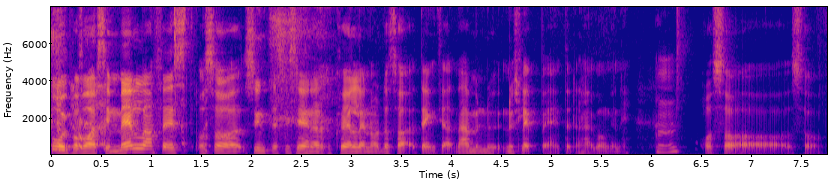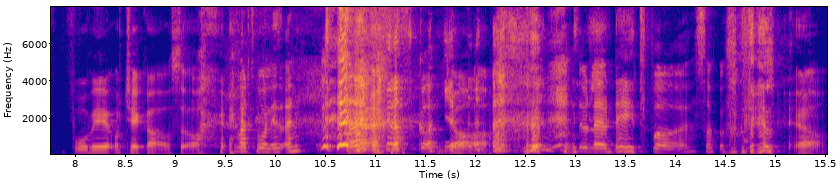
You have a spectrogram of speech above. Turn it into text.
får vi på varsin mellanfest och så syntes vi senare på kvällen och då sa, tänkte jag nej men nu, nu släpper jag inte den här gången. Och så, så får vi och checka och så. Vart får ni sen? Jag skojar. ja, Det blev dejt på Sockos hotell. ja.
